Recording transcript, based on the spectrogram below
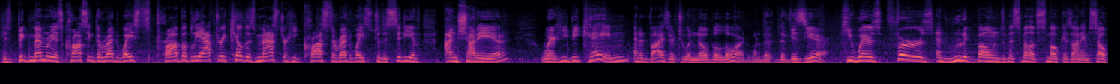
His big memory is crossing the Red Wastes. Probably after he killed his master, he crossed the Red Wastes to the city of Ansharir, where he became an advisor to a noble lord, one of the, the vizier. He wears furs and runic bones, and the smell of smoke is on him. So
